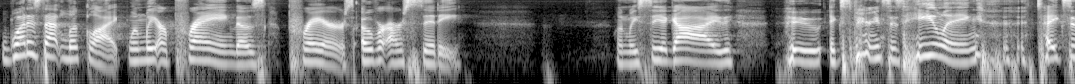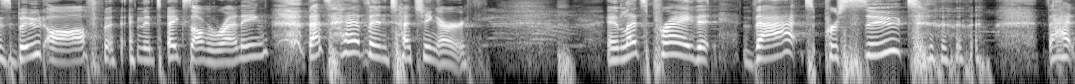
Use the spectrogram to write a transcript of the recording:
what does that look like when we are praying those prayers over our city? When we see a guy who experiences healing takes his boot off and then takes off running, that's heaven touching earth. And let's pray that that pursuit, that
